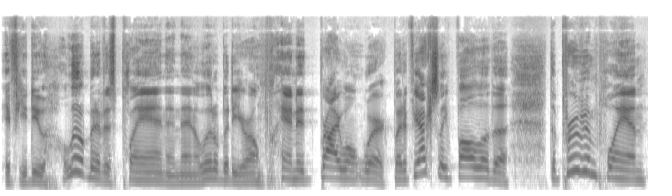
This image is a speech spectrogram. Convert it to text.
if you do a little bit of his plan and then a little bit of your own plan, it probably won't work. But if you actually follow the the proven plan,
